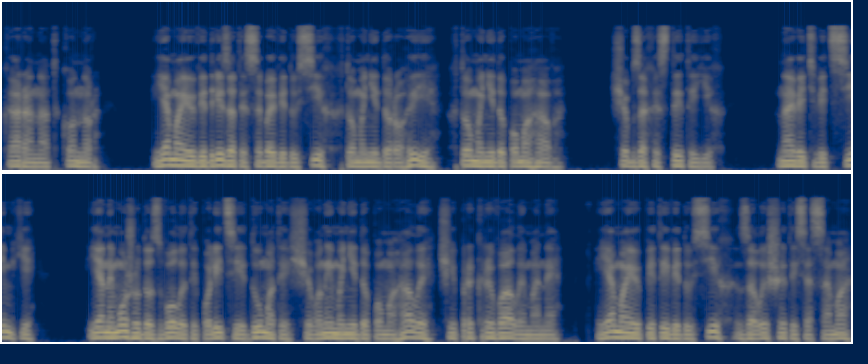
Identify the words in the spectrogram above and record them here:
Кара над Коннор. Я маю відрізати себе від усіх, хто мені дорогий, хто мені допомагав, щоб захистити їх, навіть від сім'ї. Я не можу дозволити поліції думати, що вони мені допомагали чи прикривали мене. Я маю піти від усіх, залишитися сама,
